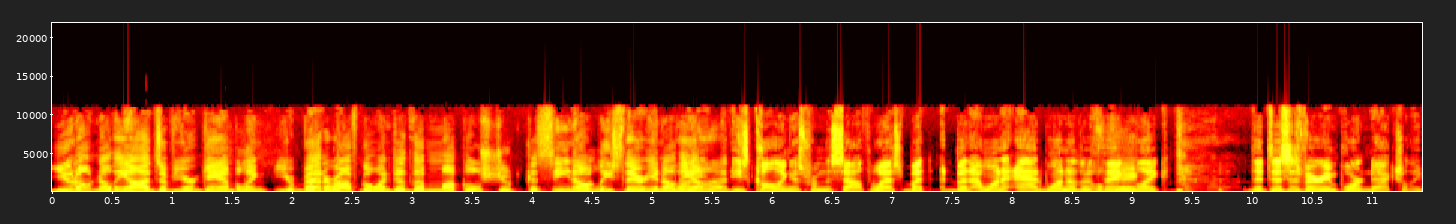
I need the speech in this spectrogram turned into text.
You don't know the odds of your gambling. You're better off going to the Muckleshoot Casino. At least there you know the Well, he- odds. He's calling us from the Southwest, but but I want to add one other Okay. thing, Blake. that this is very important, actually.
